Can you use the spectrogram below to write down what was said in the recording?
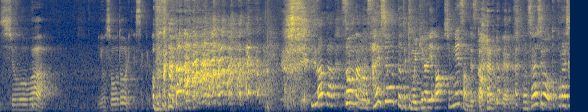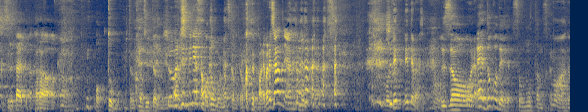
印象は予想通りでしたけど。やだそうなの。最初会った時もいきなり「あシミ姉さんですか?」って言われて。最初は男らしくするタイプだから「おどうも」みたいな感じで言ったのに「あれシミ姉さんはどう思いますか?」みたいなバレバレじゃんねんと思ってもう出出てましたえどこでそう思ったんですか？もうあの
